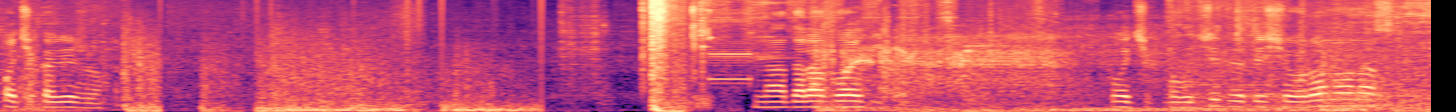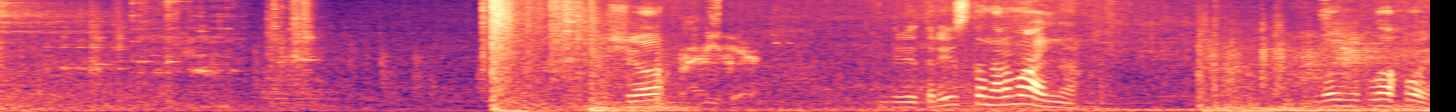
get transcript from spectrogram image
Почека вижу. На, дорогой. Почек получи 2000 урона у нас. Еще. 2300, нормально. Бой неплохой.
